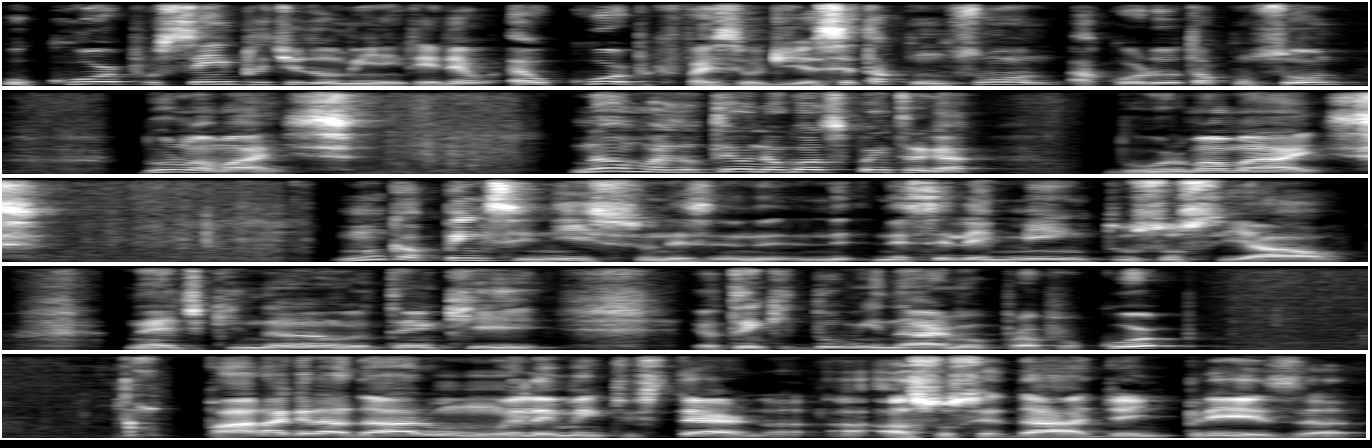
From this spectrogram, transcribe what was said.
O corpo sempre te domina, entendeu? É o corpo que faz seu dia. Você tá com sono, acordou, tá com sono durma mais. Não, mas eu tenho um negócio para entregar. Durma mais. Nunca pense nisso, nesse, nesse elemento social, né, de que não, eu tenho que eu tenho que dominar meu próprio corpo para agradar um elemento externo, a, a sociedade, a empresa,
